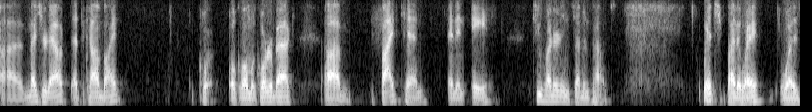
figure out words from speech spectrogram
uh, measured out at the combine. Oklahoma quarterback, um, 5'10 and an eighth, 207 pounds, which, by the way, was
